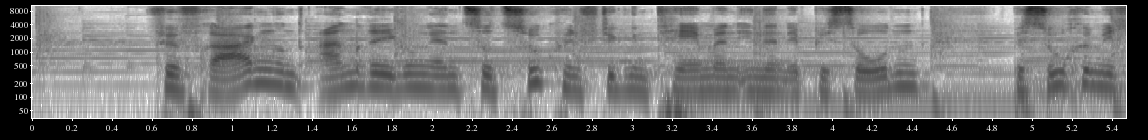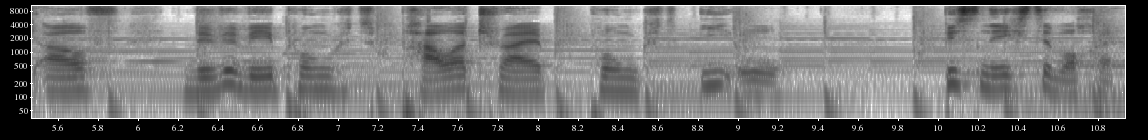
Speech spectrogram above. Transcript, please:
Für Fragen und Anregungen zu zukünftigen Themen in den Episoden besuche mich auf www.powertribe.io. Bis nächste Woche.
